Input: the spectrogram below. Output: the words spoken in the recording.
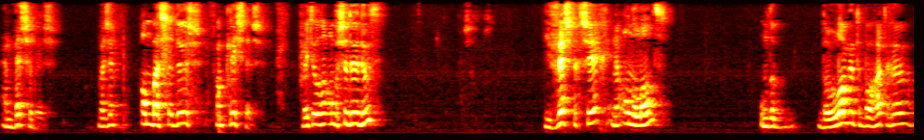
ambassadors. Wij zijn ambassadeurs van Christus. Weet je wat een ambassadeur doet? Die vestigt zich in een ander land om de belangen te behartigen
